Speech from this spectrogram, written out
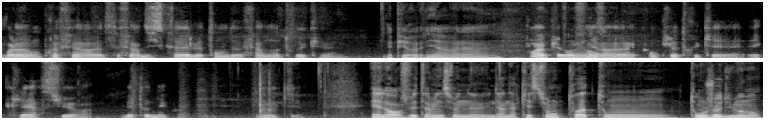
voilà, on préfère se faire discret le temps de faire nos trucs. Et puis revenir, voilà. Ouais, puis revenir quand le truc est, est, clair, sûr, bétonné, quoi. Ok. Et alors, je vais terminer sur une, dernière question. Toi, ton, ton jeu du moment,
